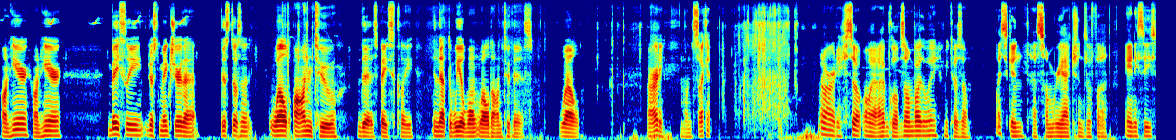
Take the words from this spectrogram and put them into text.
on here, on here. Basically, just make sure that this doesn't weld onto this, basically, and that the wheel won't weld onto this weld. Alrighty, one second. Alrighty, so oh yeah, I have gloves on by the way because um my skin has some reactions with uh anti-seize.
